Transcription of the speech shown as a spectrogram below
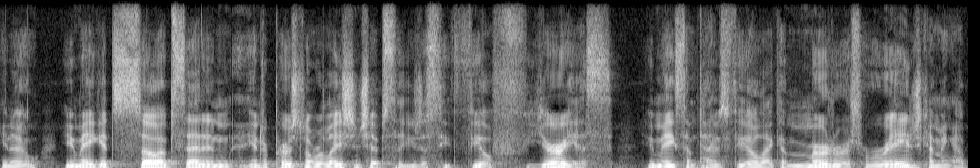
You know, you may get so upset in interpersonal relationships that you just feel furious. You may sometimes feel like a murderous rage coming up.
